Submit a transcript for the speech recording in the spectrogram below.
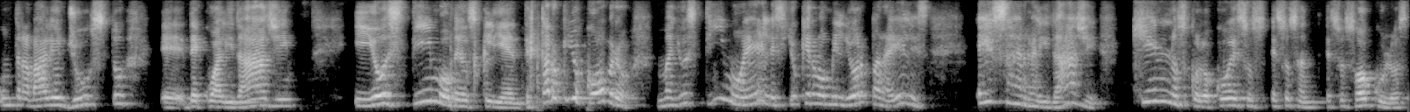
um trabalho justo, eh, de qualidade. E eu estimo meus clientes. Claro que eu cobro, mas eu estimo eles, eu quero o melhor para eles. Essa é a realidade. Quem nos colocou esses, esses, esses óculos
